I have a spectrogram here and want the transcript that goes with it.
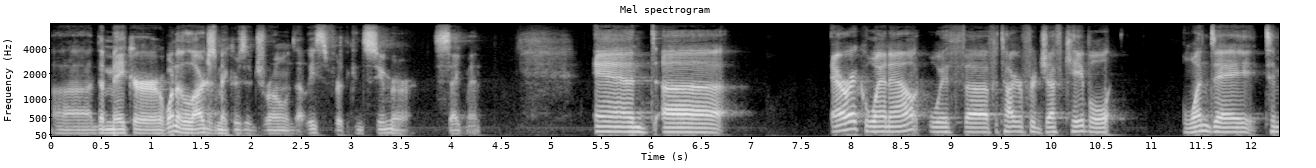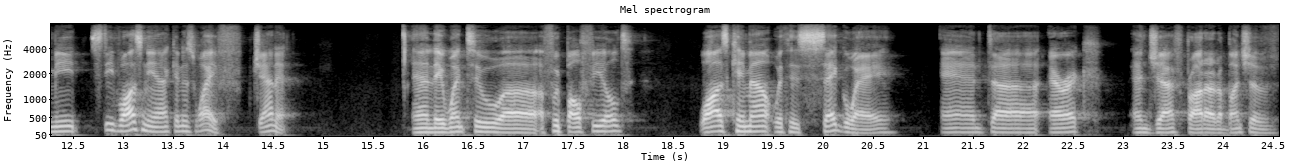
uh, the maker, one of the largest makers of drones, at least for the consumer segment. And uh, Eric went out with uh, photographer Jeff Cable one day to meet Steve Wozniak and his wife, Janet. And they went to uh, a football field. Woz came out with his Segway, and uh, Eric and Jeff brought out a bunch of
